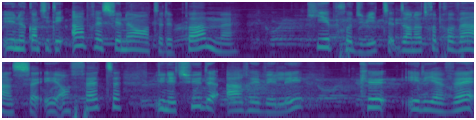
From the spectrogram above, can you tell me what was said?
une quantité impressionnante de pommes qui est produite dans notre province. Et en fait, une étude a révélé qu'il y avait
